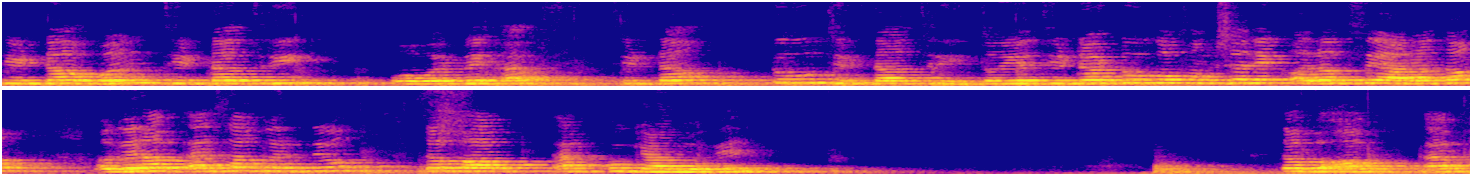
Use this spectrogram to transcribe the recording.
theta one theta three over में F theta two theta three तो ये थीटा टू का फ़ंक्शन एक अलग से आ रहा था। अगर आप ऐसा करते हो, तब आप एफ़ को क्या लोगे? तब आप F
